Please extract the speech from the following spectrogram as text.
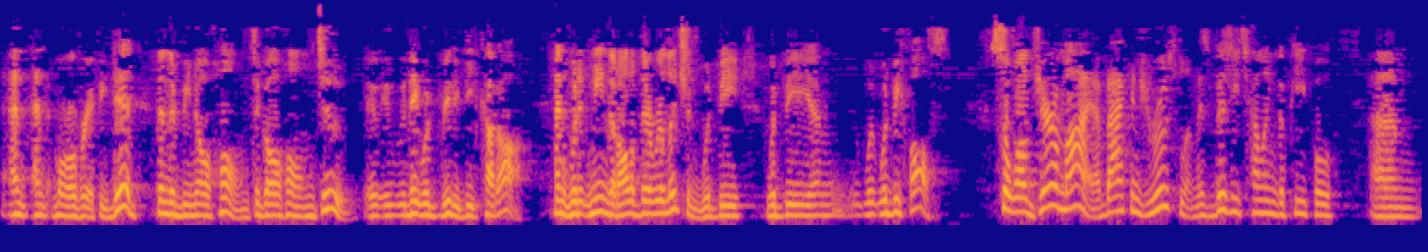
And, and moreover, if he did, then there'd be no home to go home to. It, it, they would really be cut off. And would it mean that all of their religion would be, would be, um, would, would be false? So while Jeremiah, back in Jerusalem, is busy telling the people, um,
